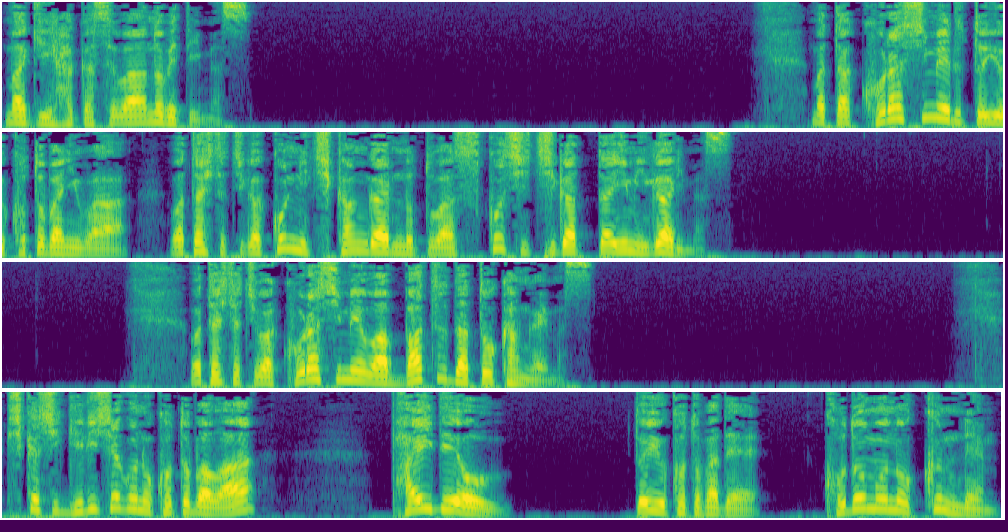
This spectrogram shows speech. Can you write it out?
マギー博士は述べています。また、懲らしめるという言葉には、私たちが今日考えるのとは少し違った意味があります。私たちは懲らしめは罰だと考えます。しかしギリシャ語の言葉は、パイデオウという言葉で、子供の訓練、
